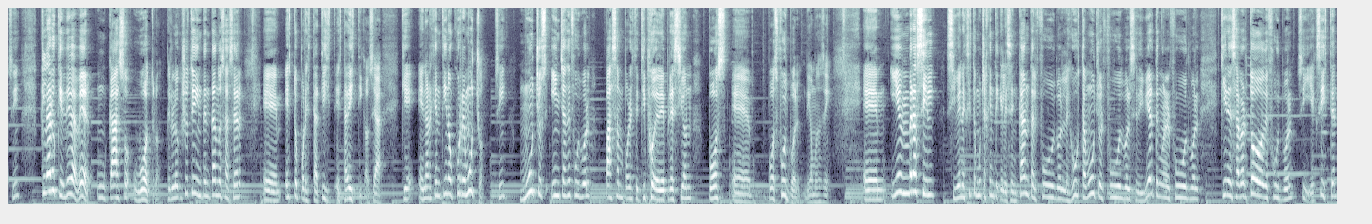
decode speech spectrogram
¿sí? Claro que debe haber un caso u otro. Pero lo que yo estoy intentando es hacer eh, esto por estadística. O sea, que en Argentina ocurre mucho, ¿sí? Muchos hinchas de fútbol pasan por este tipo de depresión post, eh, fútbol, digamos así. Eh, y en Brasil, si bien existe mucha gente que les encanta el fútbol, les gusta mucho el fútbol, se divierten con el fútbol, quieren saber todo de fútbol, sí, existen,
